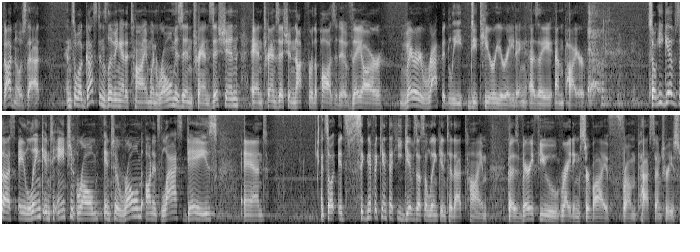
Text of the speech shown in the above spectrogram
God knows that. And so Augustine's living at a time when Rome is in transition, and transition not for the positive. They are very rapidly deteriorating as a empire. So he gives us a link into ancient Rome, into Rome on its last days, and so it's significant that he gives us a link into that time because very few writings survive from past centuries.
